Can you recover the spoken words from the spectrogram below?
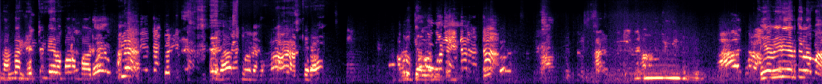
நல்ல நெட்டு நீளமான மாடு. ஐயா வீடியோ எடுத்துக்கலாமா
